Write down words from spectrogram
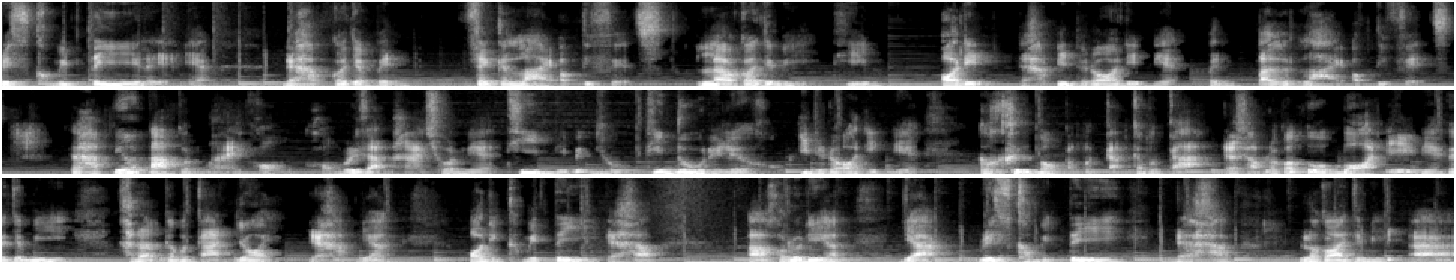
risk committee อะไรอย่างเงี้ยนะครับก็จะเป็น second line of defense แล้วก็จะมีทีม audit นะครับ internal audit เนี่ยเป็น third line of defense นะครับนี่ก็ตามกฎหมายของของบริษัทมหาชนเนี่ยทีมที่อยู่ที่ดูในเรื่องของ internal audit เนี่ยก็ขึ้นตรงกับกรรมการนะครับแล้วก็ตัวบอร์ดเองเนี่ยก็จะมีคณะกรรมการย่อยนะครับอย่าง audit committee นะครับอขอโทษดีครับอย่าง risk committee นะครับแล้วก็อาจจะมีอ่า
